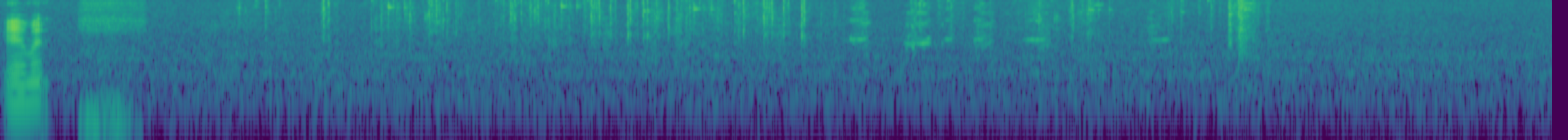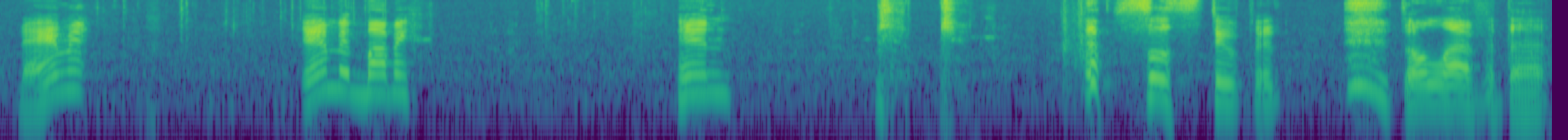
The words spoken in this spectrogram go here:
Damn it. Damn it. Damn it, Bobby. Pin. So stupid. Don't laugh at that.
